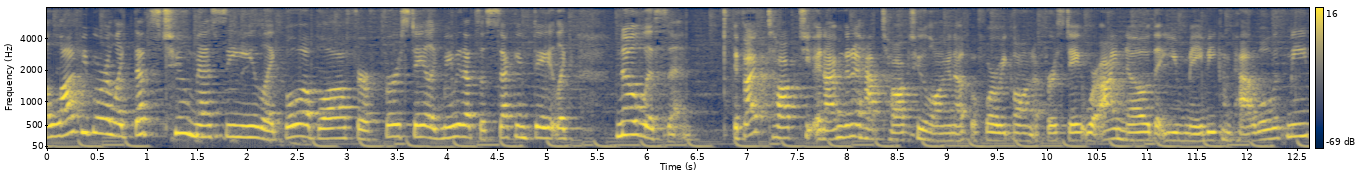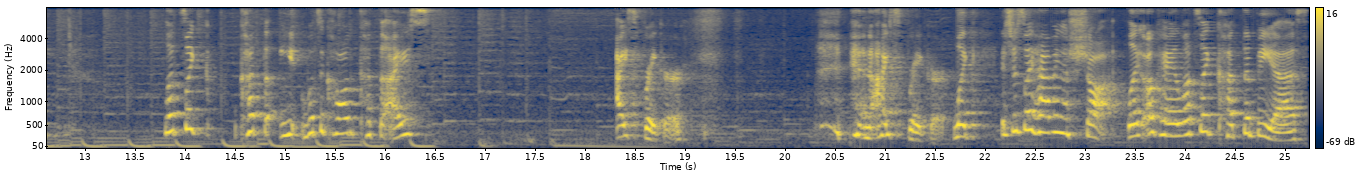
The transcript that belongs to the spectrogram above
A lot of people are like, that's too messy, like blah, blah, blah for a first date. Like maybe that's a second date. Like, no, listen. If I've talked to you, and I'm gonna have talked to you long enough before we go on a first date where I know that you may be compatible with me, let's like cut the, what's it called? Cut the ice? Icebreaker. An icebreaker. Like, it's just like having a shot. Like, okay, let's like cut the BS.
